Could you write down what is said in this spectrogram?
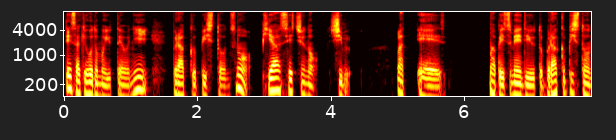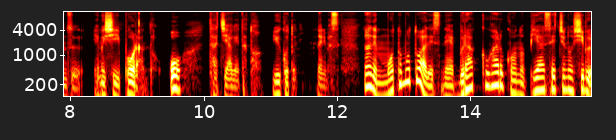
で、先ほども言ったように、ブラックピストンズのピアセチュの支部、まあえーまあ、別名で言うと、ブラックピストンズ MC ポーランドを立ち上げたということになります。なので、もともとはですね、ブラックファルコンのピアセチュの支部っ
